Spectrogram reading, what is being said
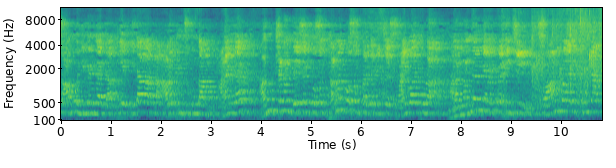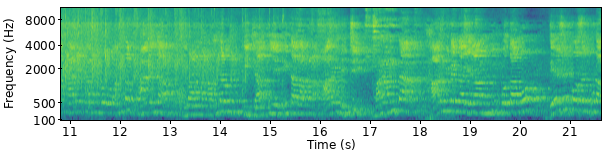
సామూహికంగా జాతీయ గీతాలను ఆలోచించుకుందాం అనంగా అనుక్షణం దేశం కోసం ధర్మం కోసం ప్రకటించే స్వామివారు కూడా మనందరినీ అనుగ్రహించి స్వామివారి పూజా కార్యక్రమంలో అంతర్భాగంగా ఇవాళ మనమందరం అందరం ఈ జాతీయ గీతాలను ఆరంభించి మనమంతా ధార్మికంగా ఎలా ముందుకు పోతామో దేశం కోసం కూడా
